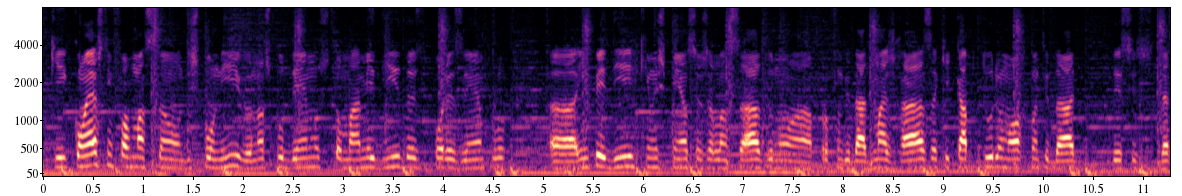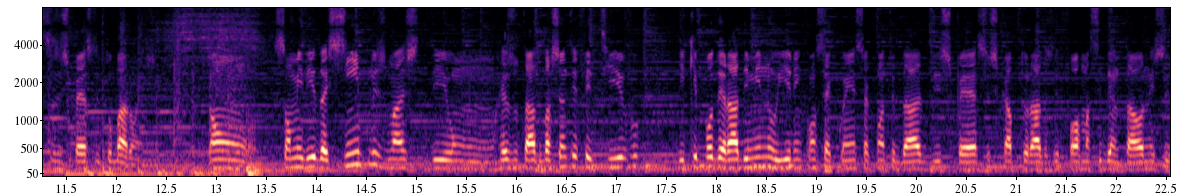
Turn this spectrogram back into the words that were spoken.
que com esta informação disponível nós podemos tomar medidas, por exemplo, uh, impedir que um espinhel seja lançado numa profundidade mais rasa que capture uma maior quantidade desses, dessas espécies de tubarões. Então, são medidas simples, mas de um resultado bastante efetivo e que poderá diminuir, em consequência, a quantidade de espécies capturadas de forma acidental nesse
